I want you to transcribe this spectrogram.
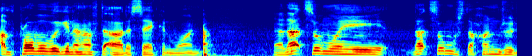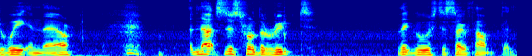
I'm probably going to have to add a second one. Now that's only that's almost a hundred weight in there, and that's just for the route that goes to Southampton.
